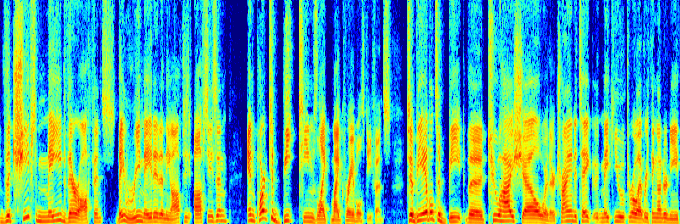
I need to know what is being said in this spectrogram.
the Chiefs made their offense, they remade it in the off offseason in part to beat teams like Mike Vrabel's defense. To be able to beat the two high shell where they're trying to take make you throw everything underneath.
